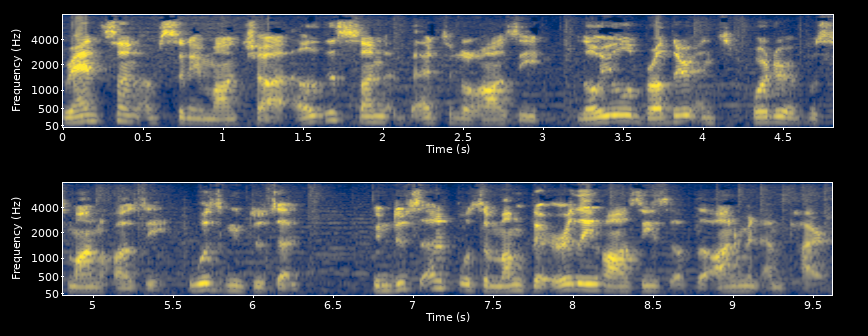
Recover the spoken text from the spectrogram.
grandson of Suleiman Shah, eldest son of Ertugrul Ghazi, loyal brother and supporter of Usman Ghazi, who was Gündüz Alp. Gündüz Alp was among the early Ghazis of the Ottoman Empire,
